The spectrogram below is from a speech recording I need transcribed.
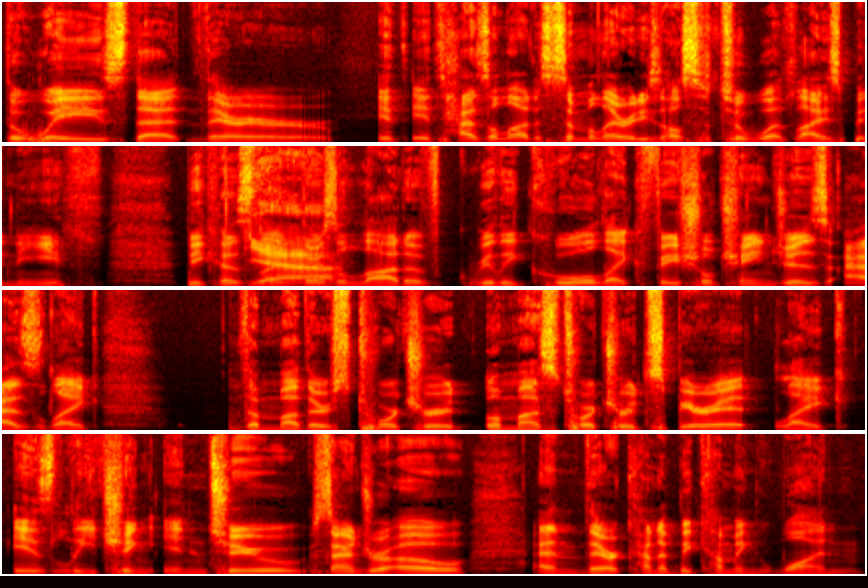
the ways that they're, it, it has a lot of similarities also to what lies beneath because like there's a lot of really cool like facial changes as like the mother's tortured Umma's tortured spirit like is leeching into Sandra O and they're kind of becoming one.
